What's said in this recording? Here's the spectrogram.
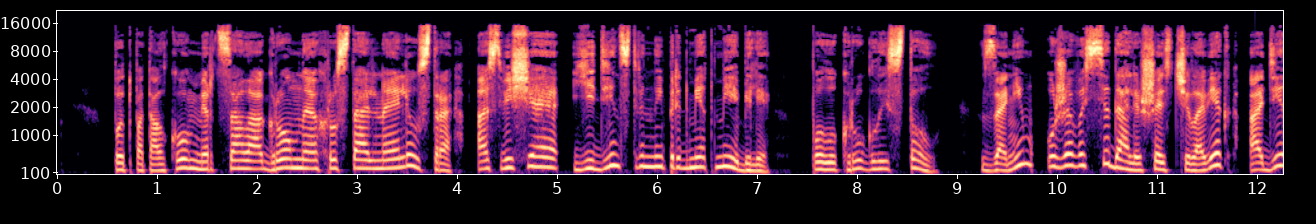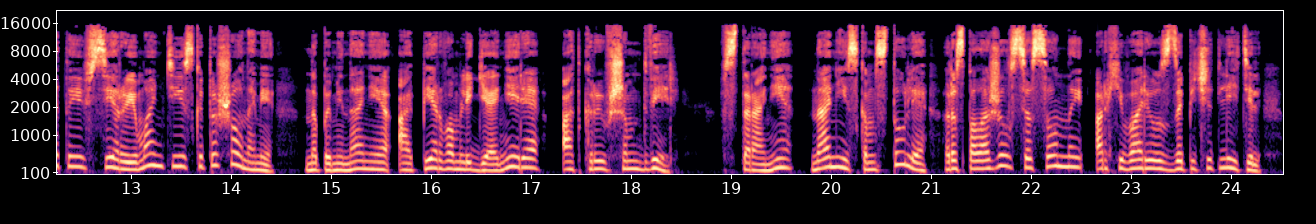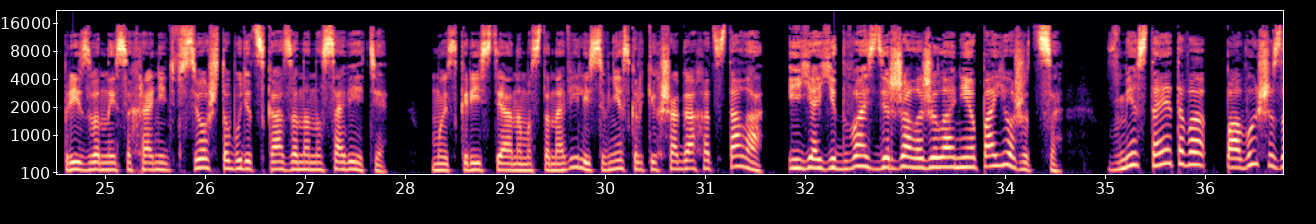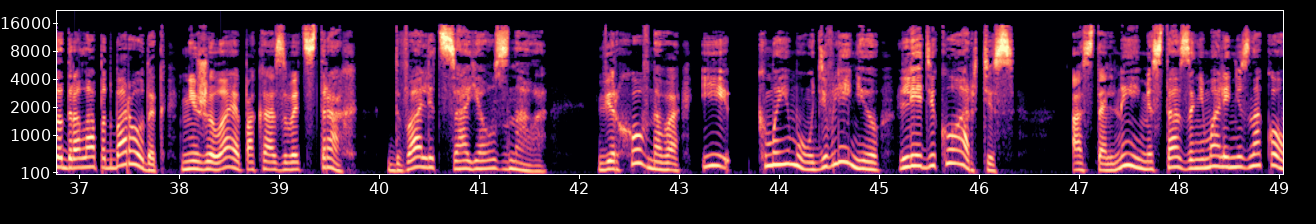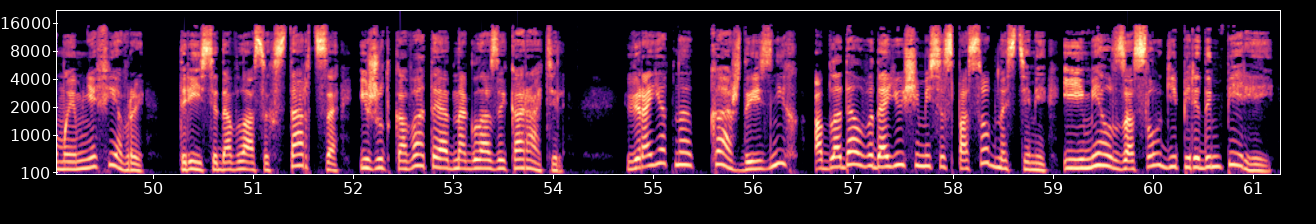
Под потолком мерцала огромная хрустальная люстра, освещая единственный предмет мебели — полукруглый стол. За ним уже восседали шесть человек, одетые в серые мантии с капюшонами, напоминание о первом легионере, открывшем дверь. В стороне, на низком стуле, расположился сонный архивариус-запечатлитель, призванный сохранить все, что будет сказано на совете — мы с Кристианом остановились в нескольких шагах от стола, и я едва сдержала желание поежиться. Вместо этого повыше задрала подбородок, не желая показывать страх. Два лица я узнала. Верховного и, к моему удивлению, леди Куартис. Остальные места занимали незнакомые мне февры, три седовласых старца и жутковатый одноглазый каратель. Вероятно, каждый из них обладал выдающимися способностями и имел заслуги перед империей.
